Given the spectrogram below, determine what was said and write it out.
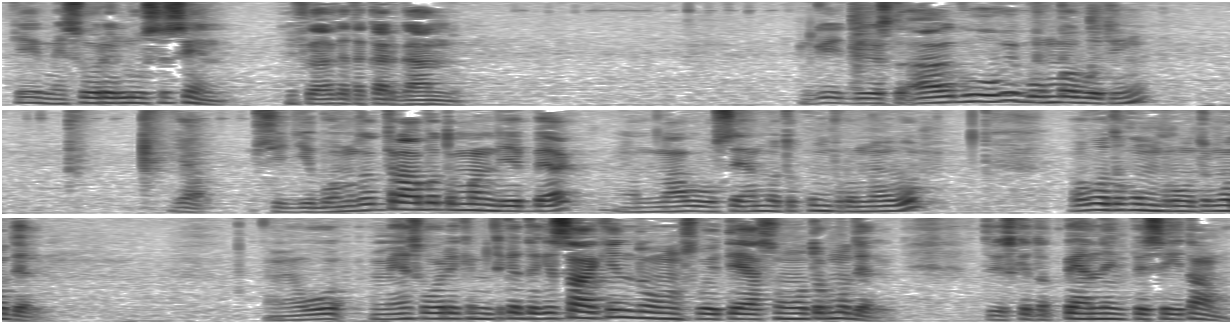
Ok, mas sobre luz assim. Significa que está carregando. Ok, desta algo houve bomba botinho. Já, se de bom não trabalho, eu mandei back. Não você é muito comprar um novo. Eu vou comprar outro modelo. Eu vou, mesmo agora que me tem que aqui, então vai ter um outro modelo. Então isso que está pending PC também.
